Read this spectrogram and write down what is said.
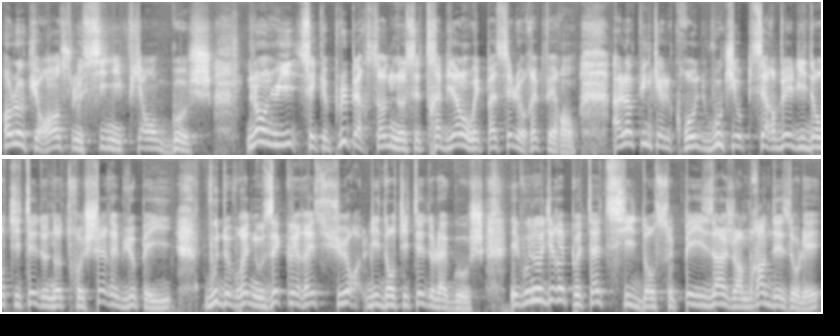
en l'occurrence le signifiant gauche. L'ennui, c'est que plus personne ne sait très bien où est passé le référent Alain Finkielkraut, vous qui observez l'identité de notre cher et vieux pays, vous devrez nous éclairer sur l'identité de la gauche. Et vous nous direz peut-être si, dans ce paysage un brin désolé,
